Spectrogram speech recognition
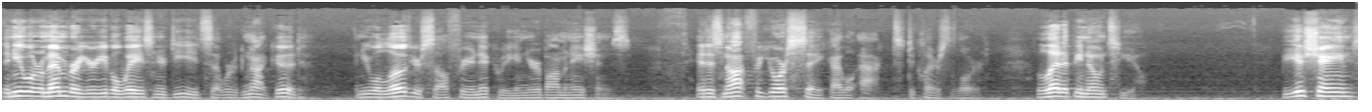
Then you will remember your evil ways and your deeds that were not good, and you will loathe yourself for your iniquity and your abominations. It is not for your sake I will act, declares the Lord. Let it be known to you. Be ashamed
